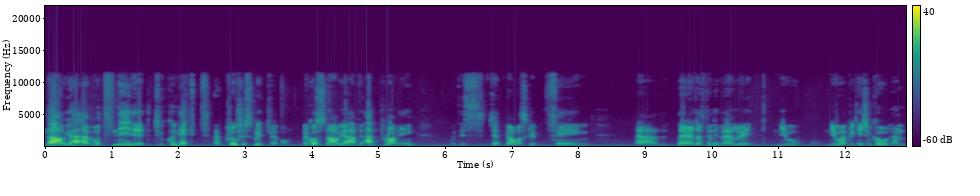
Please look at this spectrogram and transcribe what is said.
now you have what's needed to connect a ClojureScript REPL because now you have the app running with this JavaScript thing uh, there that can evaluate new new application code and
